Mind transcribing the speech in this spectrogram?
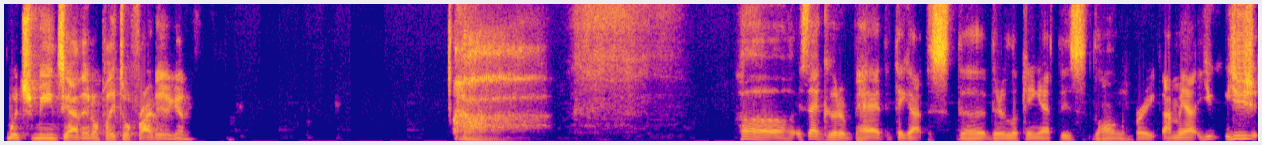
which means yeah, they don't play till Friday again. Oh, is that good or bad that they got this? The they're looking at this long break. I mean, you you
